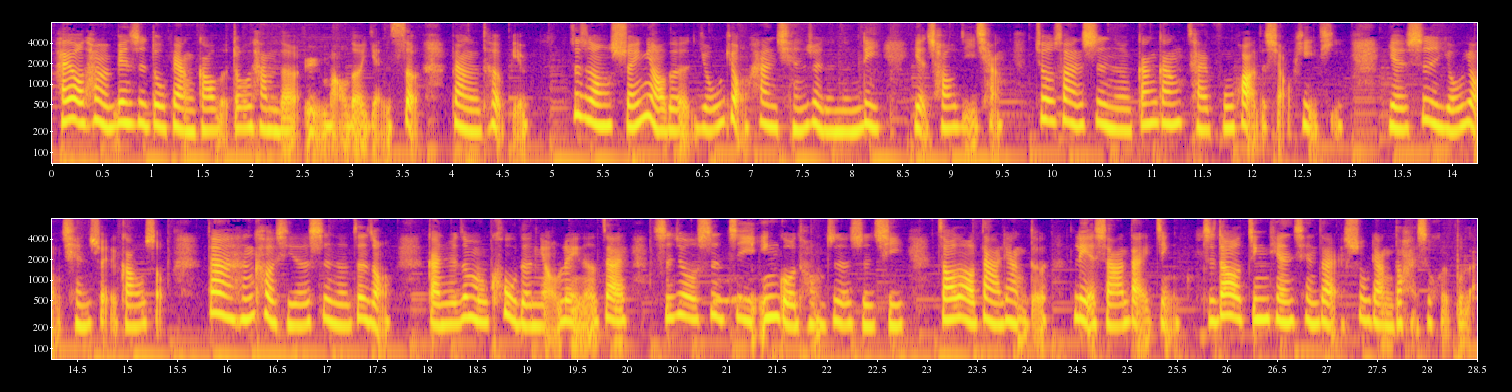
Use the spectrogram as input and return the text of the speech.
还有他们辨识度非常高的，都是他们的羽毛的颜色，非常的特别。这种水鸟的游泳和潜水的能力也超级强，就算是呢刚刚才孵化的小屁体，也是游泳潜水的高手。但很可惜的是呢，这种感觉这么酷的鸟类呢，在十九世纪英国统治的时期，遭到大量的猎杀殆尽，直到今天，现在数量都还是回不来。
